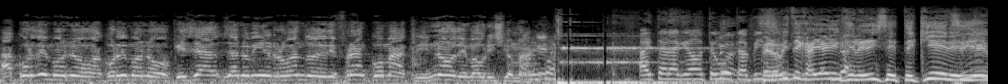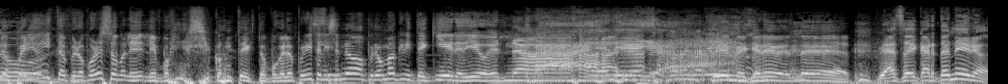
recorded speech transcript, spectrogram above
Acordémonos, acordémonos que ya, ya no vienen robando de, Franco Macri, no de Mauricio Macri. Ahí está la que vos te gusta, Piti. Pero viste que hay alguien que le dice, te quiere, Sí, Diego. los periodistas, pero por eso le, le ponía ese contexto, porque los periodistas le dicen, no, pero Macri te quiere, Diego. Él, no, ¿qué me querés vender? Pedazo de cartonero.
